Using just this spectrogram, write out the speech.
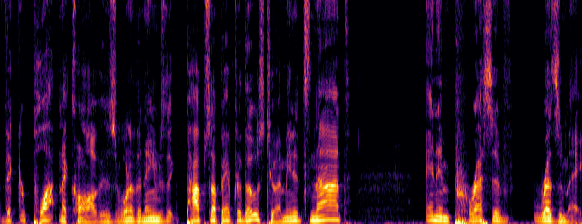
Viktor Plotnykov is one of the names that pops up after those two. I mean, it's not an impressive resume.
